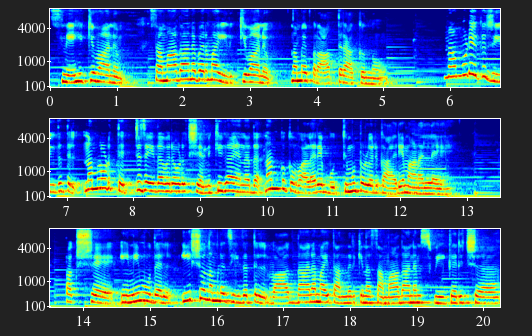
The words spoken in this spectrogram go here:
സ്നേഹിക്കുവാനും സമാധാനപരമായി ഇരിക്കുവാനും നമ്മെ പ്രാപ്തരാക്കുന്നു. നമ്മുടെയൊക്കെ ജീവിതത്തിൽ നമ്മളോട് തെറ്റ് ചെയ്തവരോട് ക്ഷമിക്കുക എന്നത് നമുക്കൊക്കെ വളരെ ബുദ്ധിമുട്ടുള്ളൊരു കാര്യമാണല്ലേ? പക്ഷേ ഇനി മുതൽ ഈശോ നമ്മുടെ ജീവിതത്തിൽ വാഗ്ദാനമായി തന്നിരിക്കുന്ന സമാധാനം സ്വീകരിച്ച്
